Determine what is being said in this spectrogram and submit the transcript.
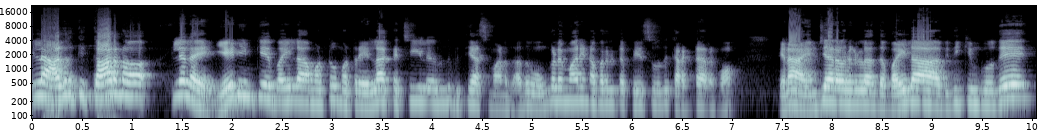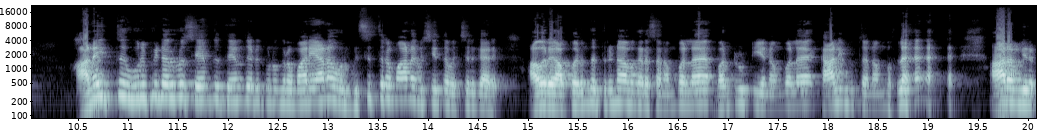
இல்ல அதற்கு காரணம் இல்ல இல்ல ஏடிஎம்கே பைலா மட்டும் மற்ற எல்லா கட்சியில இருந்து வித்தியாசமானது. அது உங்களை மாதிரி நபர்கிட்ட பேசுவது கரெக்டா இருக்கும். ஏன்னா எம்ஜிஆர் அவர்கள் அந்த பைலா விதிக்கும் போதே அனைத்து உறுப்பினர்களும் சேர்ந்து தேர்ந்தெடுக்கணுங்கிற மாதிரியான ஒரு விசித்திரமான விஷயத்த வச்சிருக்காரு. அவர் அப்ப இருந்த திருநாவுக்கரசை நம்பல பன்ருட்டியை நம்பல காளிமுத்தை நம்பல ஆரம்பிக்கிற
